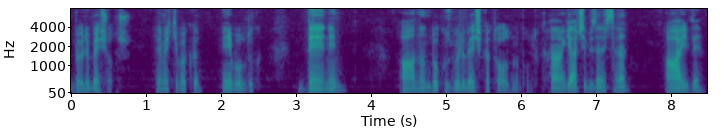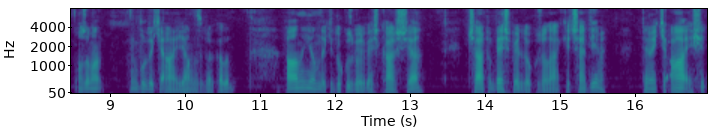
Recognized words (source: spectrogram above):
bölü 5 olur. Demek ki bakın neyi bulduk? B'nin A'nın 9 bölü 5 katı olduğunu bulduk. Ha, gerçi bizden istenen A idi. O zaman buradaki A'yı yalnız bırakalım. A'nın yanındaki 9 bölü 5 karşıya çarpı 5 bölü 9 olarak geçer değil mi? Demek ki A eşit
